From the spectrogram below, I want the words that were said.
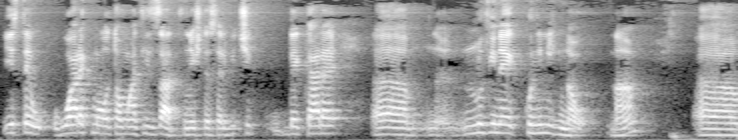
este oarecum automatizat, niște servicii de care uh, nu vine cu nimic nou. Da? Uh,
